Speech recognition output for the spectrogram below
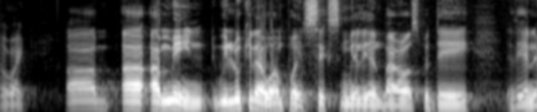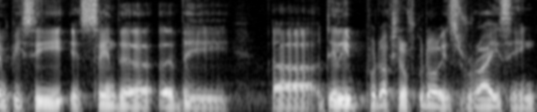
All right. Um, uh, I mean, we're looking at 1.6 million barrels per day the NNPC is saying the, uh, the uh, daily production of crude oil is rising.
